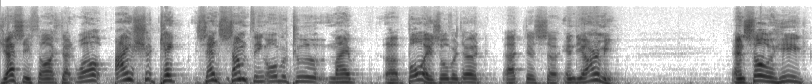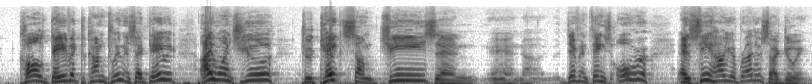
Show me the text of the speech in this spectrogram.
Jesse thought that, well, I should take send something over to my uh, boys over there at, at this uh, in the army. And so he called David to come to him and said, David, I want you to take some cheese and, and uh, different things over and see how your brothers are doing.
